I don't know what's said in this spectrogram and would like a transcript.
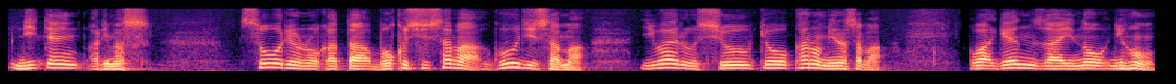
2点あります僧侶の方牧師様宮司様いわゆる宗教家の皆様は現在の日本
